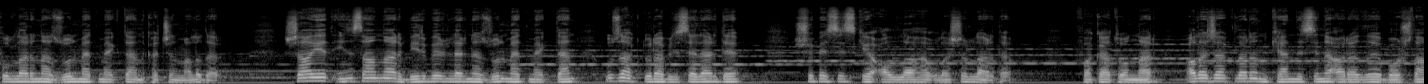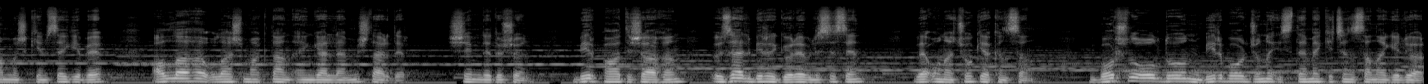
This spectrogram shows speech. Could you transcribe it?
kullarına zulmetmekten kaçınmalıdır. Şayet insanlar birbirlerine zulmetmekten uzak durabilselerdi, şüphesiz ki Allah'a ulaşırlardı. Fakat onlar alacakların kendisini aradığı borçlanmış kimse gibi Allah'a ulaşmaktan engellenmişlerdir. Şimdi düşün, bir padişahın özel bir görevlisisin ve ona çok yakınsın. Borçlu olduğun bir borcunu istemek için sana geliyor.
